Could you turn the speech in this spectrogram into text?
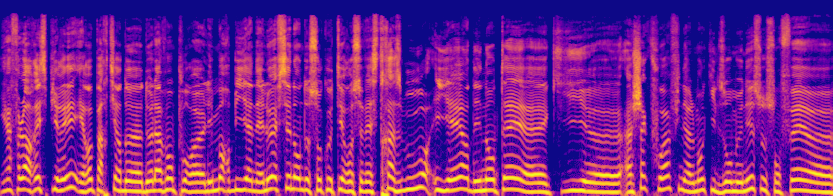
Il va falloir respirer et repartir de, de l'avant pour euh, les Morbihanais. Le FC Nantes de son côté recevait Strasbourg hier, des Nantais euh, qui, euh, à chaque fois finalement qu'ils ont mené, se sont fait euh,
